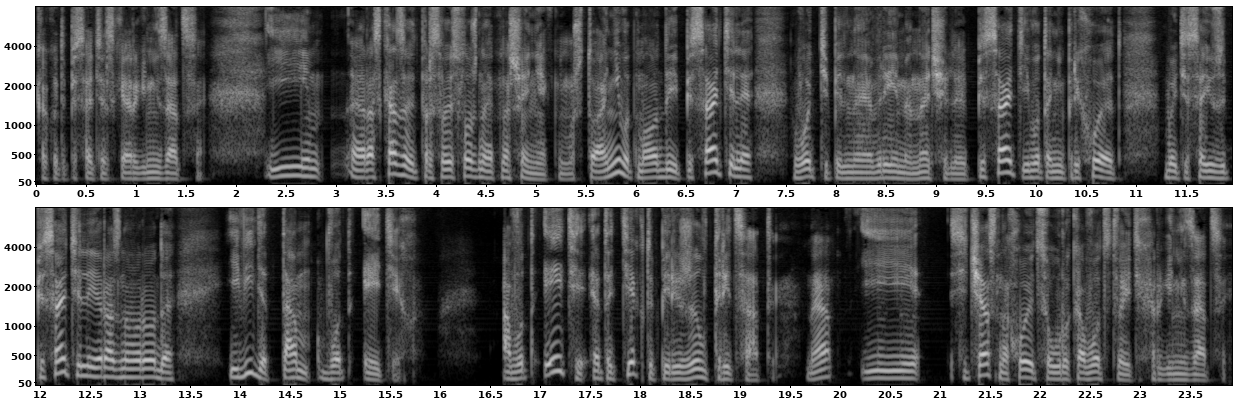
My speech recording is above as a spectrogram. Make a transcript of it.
какой-то писательской организации, и рассказывает про свое сложное отношение к нему, что они вот молодые писатели в оттепельное время начали писать, и вот они приходят в эти союзы писателей разного рода и видят там вот этих – а вот эти – это те, кто пережил 30-е. Да? И сейчас находятся у руководства этих организаций.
